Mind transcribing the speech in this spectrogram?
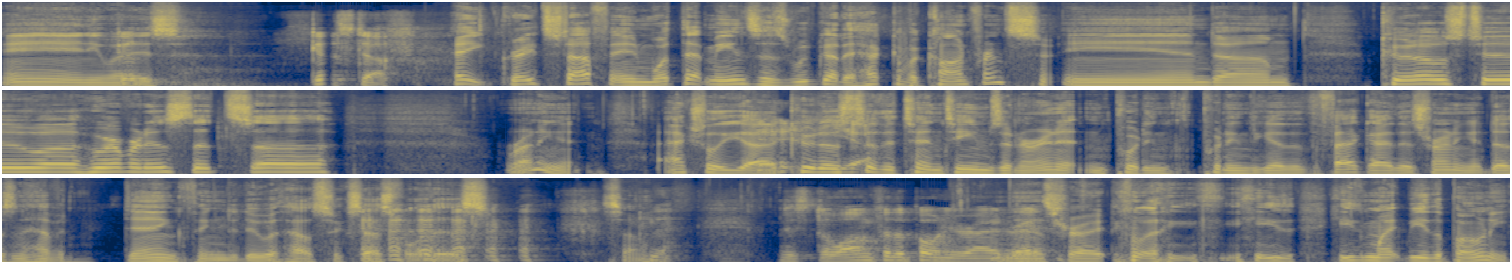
anyways, Good stuff. Hey, great stuff. And what that means is we've got a heck of a conference. And um, kudos to uh, whoever it is that's uh, running it. Actually, uh, kudos Yeah. to the 10 teams that are in it and putting putting together. The fat guy that's running it doesn't have a dang thing to do with how successful it is. So Just along for the pony ride, right? that's right. Well, he's, he might be the pony.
